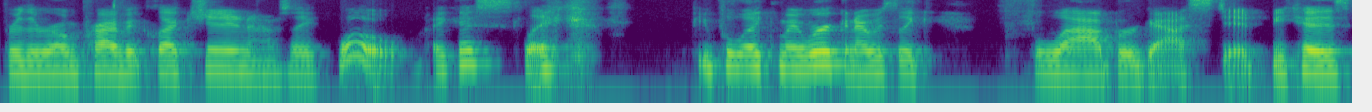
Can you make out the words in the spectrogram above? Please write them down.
for their own private collection. And I was like, whoa, I guess like people like my work. And I was like flabbergasted because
